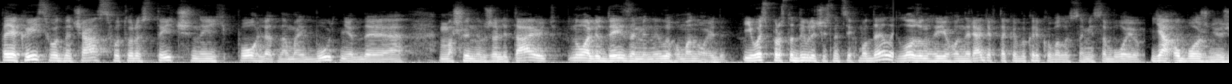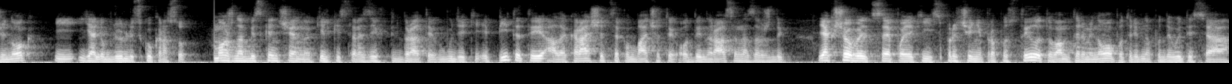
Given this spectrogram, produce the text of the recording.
та якийсь водночас футуристичний погляд на майбутнє, де машини вже літають, ну а людей замінили гуманоїди. І ось просто дивлячись на цих моделей, лозунги його нарядів так викрикували самі собою: Я обожнюю жінок і я люблю людську красу. Можна безкінченну кількість разів підбирати будь-які епітети, але краще це побачити один раз і назавжди. Якщо ви це по якійсь причині пропустили, то вам терміново потрібно подивитися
